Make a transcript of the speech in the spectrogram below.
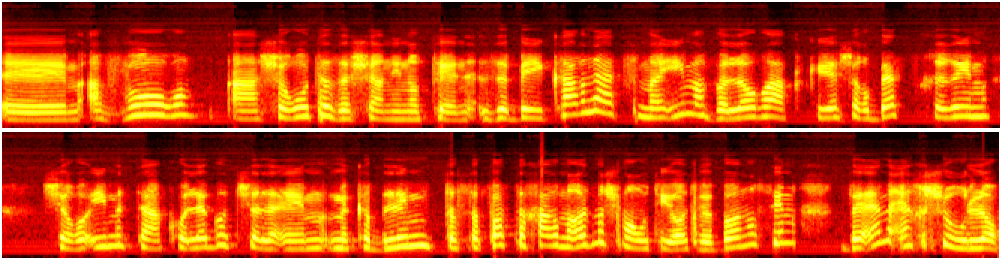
אה, עבור השירות הזה שאני נותן. זה בעיקר לעצמאים, אבל לא רק, כי יש הרבה שכירים שרואים את הקולגות שלהם מקבלים תוספות שכר מאוד משמעותיות ובונוסים, והם איכשהו לא.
